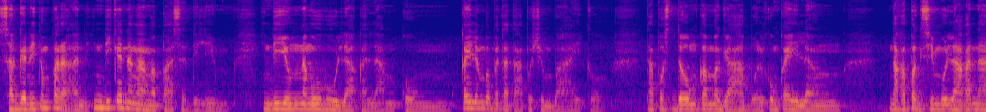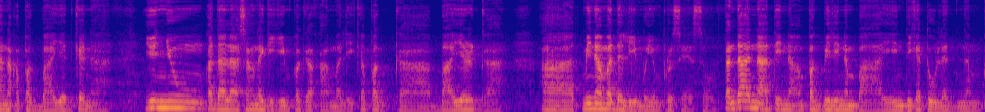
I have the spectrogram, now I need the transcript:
Sa ganitong paraan, hindi ka nangangapa sa dilim. Hindi yung nanguhula ka lang kung kailan ba matatapos yung bahay ko. Tapos doon ka maghahabol kung kailang nakapagsimula ka na, nakapagbayad ka na. Yun yung kadalasang nagiging pagkakamali kapag ka buyer ka at minamadali mo yung proseso. Tandaan natin na ang pagbili ng bahay hindi katulad ng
